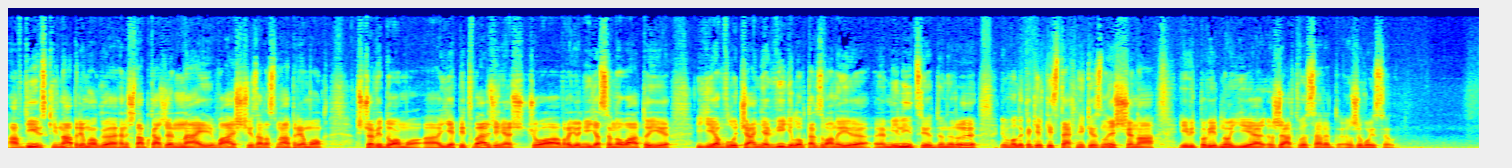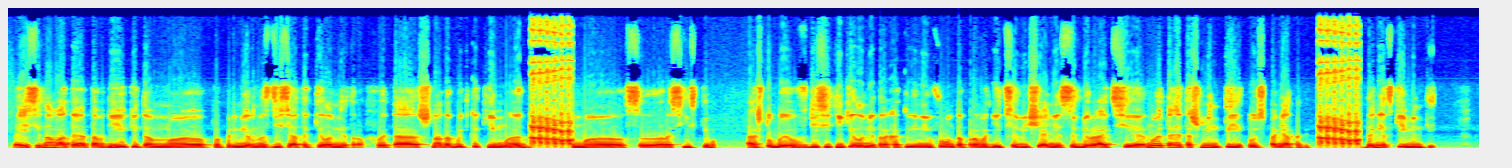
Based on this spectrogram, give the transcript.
Авдіївський напрямок, е, Генштаб каже, найважчий зараз напрямок. Що відомо, е, є підтвердження, що в районі Ясиноватої є влучання відділок так званої міліції ДНР, і велика кількість техніки знищена, і відповідно є жертви серед живої сили. Да Ясиноватая от Авдеевки там э, примерно с десяток километров. Это ж надо быть каким э, Э, с российским, а чтобы в 10 километрах от линии фронта проводить совещание, собирать... Э, ну, это, это ж менты, то есть, понятно, донецкие менты.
